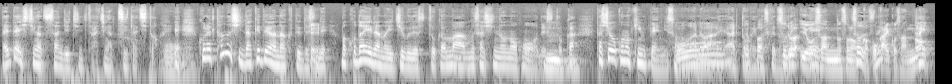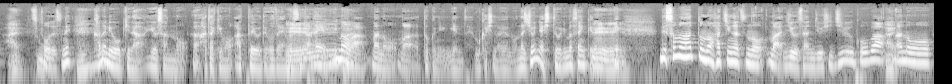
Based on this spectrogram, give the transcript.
大体7月31日と8月1日と、えこれ、田無だけではなくてですね、まあ、小平の一部ですとか、まあ、武蔵野の方ですとか、多少この近辺にそのあれはあると思いますけども、ね、それは養蚕のそのお蚕さんの？はい。はい。そうですね、かなり大きな養蚕の畑もあったようでございますが、へえええ今は、まああのまあ、特に現在、昔のような同じようにはしておりませんけど、えええ。えでその後の8月の、まあ、13、14、15は、はい。あの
